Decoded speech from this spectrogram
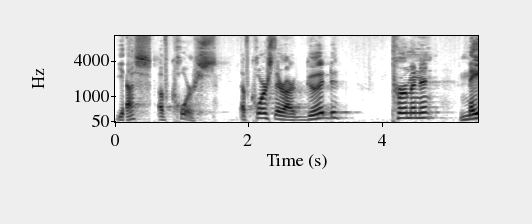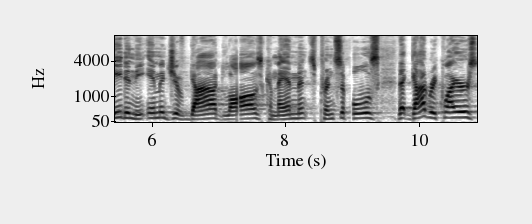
Yes, of course. Of course, there are good, permanent, made in the image of God laws, commandments, principles that God requires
